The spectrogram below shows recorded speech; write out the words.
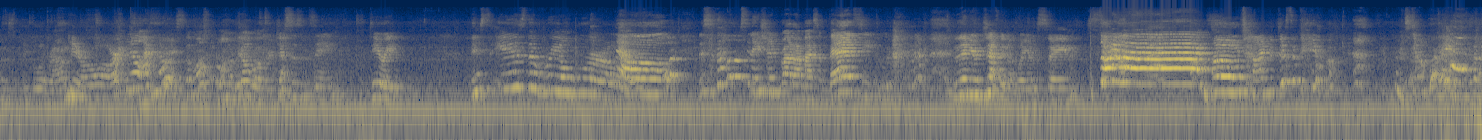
Most people around here are. No, I've noticed that most people on the real world are just as insane. Dearie, this is the real world. No, this is the hallucination brought on by some bad seafood. then you're definitely insane. Silence! Oh, time to disappear. Stop right.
